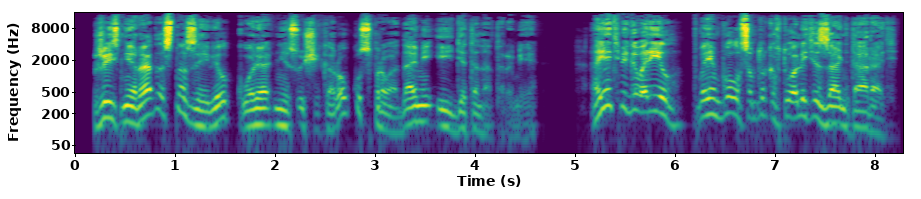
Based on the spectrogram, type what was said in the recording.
— жизнерадостно заявил Коля, несущий коробку с проводами и детонаторами. — А я тебе говорил, твоим голосом только в туалете занято орать.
